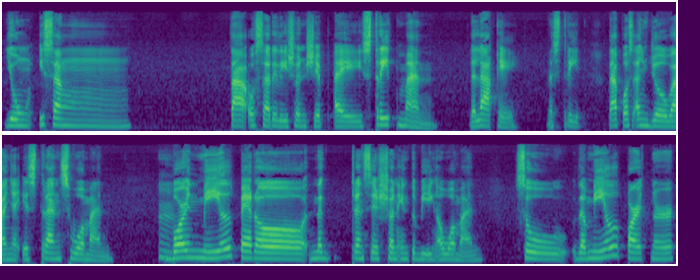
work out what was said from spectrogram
yung isang tao sa relationship ay straight man, lalaki na straight. Tapos ang jowa niya is trans woman. Born male pero nag-transition into being a woman. So the male partner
